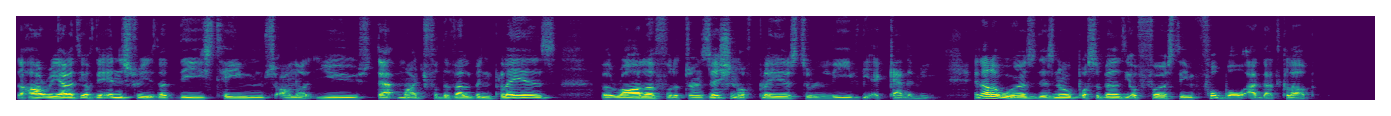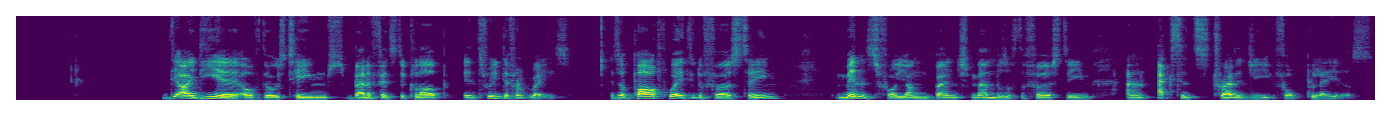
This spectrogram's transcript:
the hard reality of the industry is that these teams are not used that much for developing players, but rather for the transition of players to leave the academy in other words, there's no possibility of first team football at that club. The idea of those teams benefits the club in three different ways. It's a pathway to the first team, minutes for young bench members of the first team, and an exit strategy for players.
